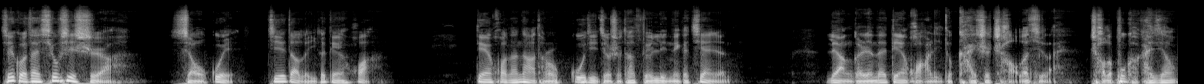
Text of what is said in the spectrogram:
结果在休息室啊，小贵接到了一个电话，电话的那头估计就是他嘴里那个贱人。两个人在电话里就开始吵了起来，吵得不可开交。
